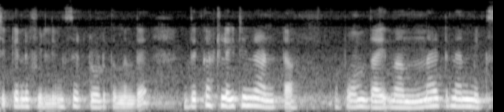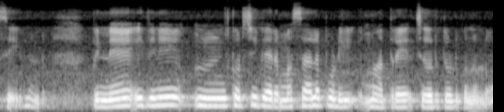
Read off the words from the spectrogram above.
ചിക്കന്റെ ഫില്ലിങ്സ് ഇട്ട് കൊടുക്കുന്നുണ്ട്. ഇത് കട്ട്ലേറ്റിന്റെ ആണ് കേട്ടോ അപ്പം ഇതായി നന്നായിട്ട് ഞാൻ മിക്സ് ചെയ്യുന്നുണ്ട്. പിന്നെ ഇതിന് കുറച്ച് ഗരം മസാല പൊടി മാത്രമേ ചേർത്ത് കൊടുക്കുന്നുള്ളൂ.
